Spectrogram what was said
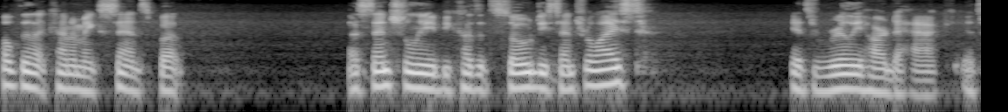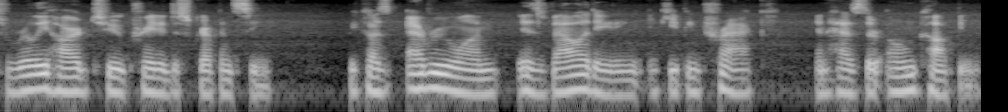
Hopefully that kind of makes sense. But essentially, because it's so decentralized, it's really hard to hack. It's really hard to create a discrepancy because everyone is validating and keeping track and has their own copy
